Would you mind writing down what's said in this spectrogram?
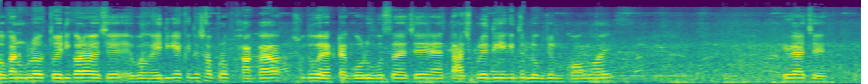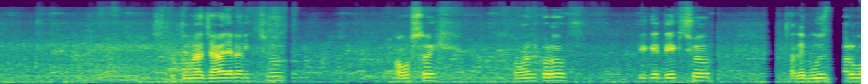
দোকানগুলো তৈরি করা হয়েছে এবং এইদিকে কিন্তু সব পুরো ফাঁকা, শুধু একটা গরু বসে আছে আর তাজপুরের দিকে কিন্তু লোকজন কম হয়। ঠিক আছে? তো তোমরা যারা যারা দেখছ, অবশ্যই কমেন্ট করো, কে কে দেখছ, তাহলে বুঝতে পারব।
